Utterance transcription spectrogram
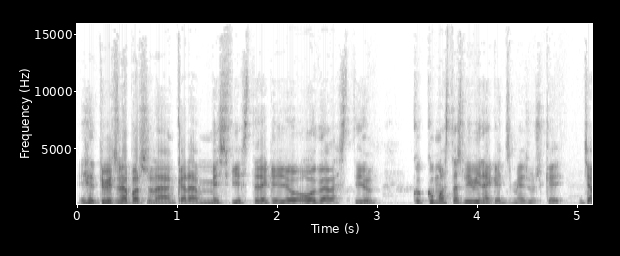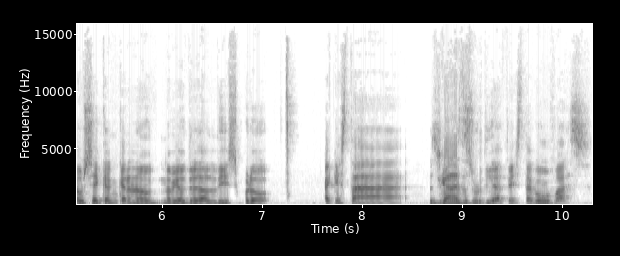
Eh, Tu que ets una persona encara més fiestera que jo, o de l'estil, co- com estàs vivint aquests mesos? Que ja ho sé que encara no, no havíeu tret el disc, però aquestes ganes de sortir de festa, com ho fas?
